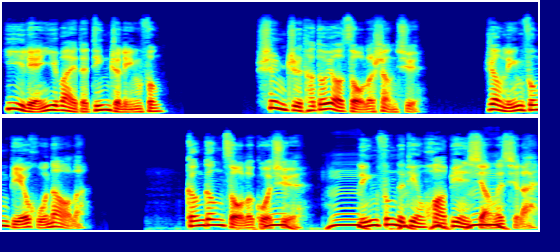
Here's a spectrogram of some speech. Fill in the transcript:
一脸意外的盯着林峰，甚至他都要走了上去，让林峰别胡闹了。刚刚走了过去，林峰的电话便响了起来。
